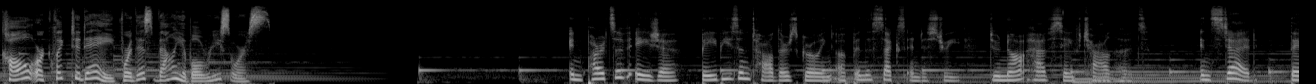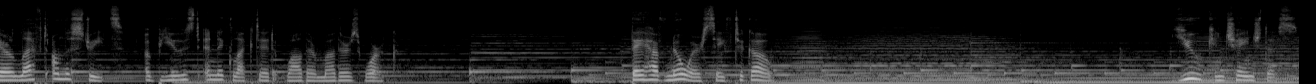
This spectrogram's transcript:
Call or click today for this valuable resource. In parts of Asia, babies and toddlers growing up in the sex industry do not have safe childhoods. Instead, they are left on the streets, abused and neglected while their mothers work. They have nowhere safe to go. You can change this.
